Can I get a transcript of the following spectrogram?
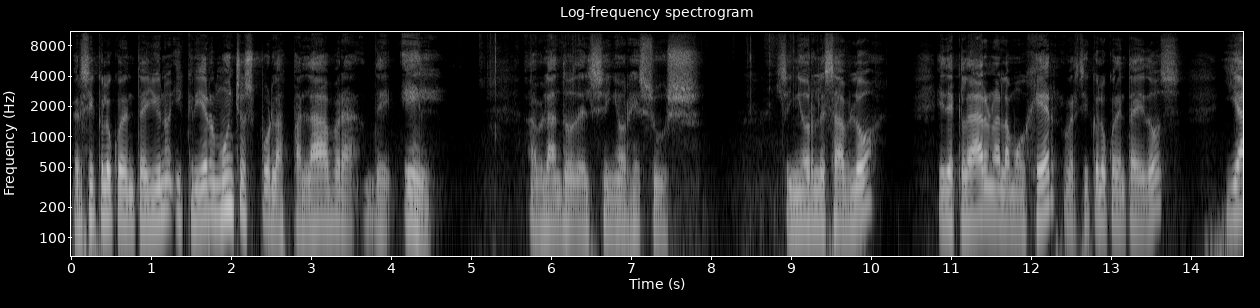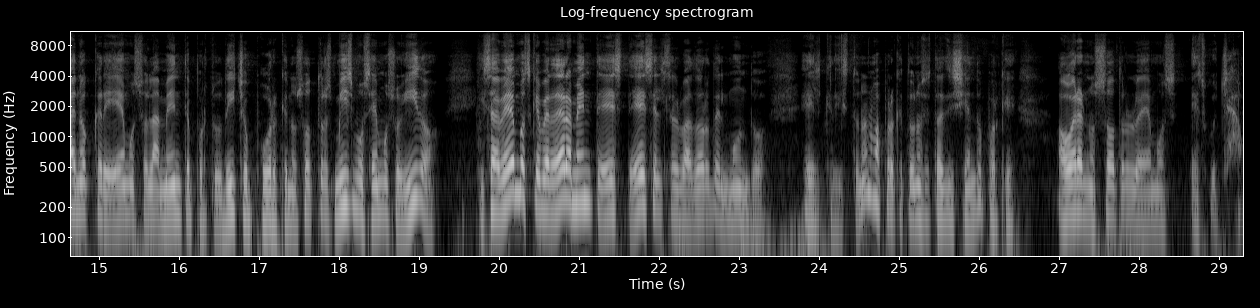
Versículo 41, y creyeron muchos por la palabra de Él, hablando del Señor Jesús. El Señor les habló y declararon a la mujer, versículo 42, ya no creemos solamente por tu dicho, porque nosotros mismos hemos oído y sabemos que verdaderamente este es el Salvador del mundo el Cristo. No nomás porque tú nos estás diciendo, porque ahora nosotros lo hemos escuchado.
